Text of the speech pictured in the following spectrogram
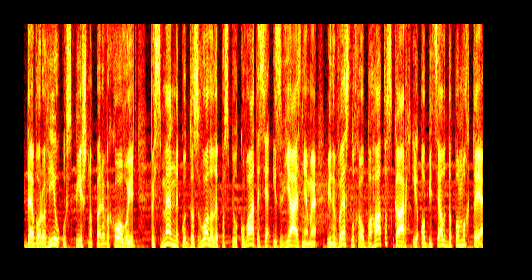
де ворогів успішно перевиховують. Письменнику дозволили поспілкуватися із в'язнями. Він вислухав багато скарг і обіцяв допомогти,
